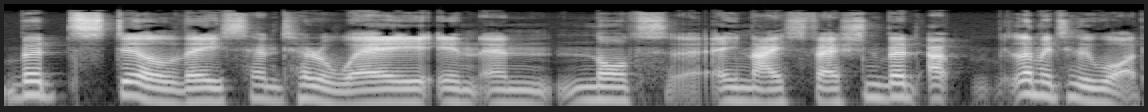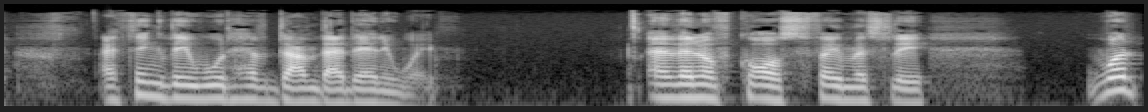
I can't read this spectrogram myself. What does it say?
but still they sent her away in and not a nice fashion. But uh, let me tell you what, I think they would have done that anyway. And then, of course, famously, what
